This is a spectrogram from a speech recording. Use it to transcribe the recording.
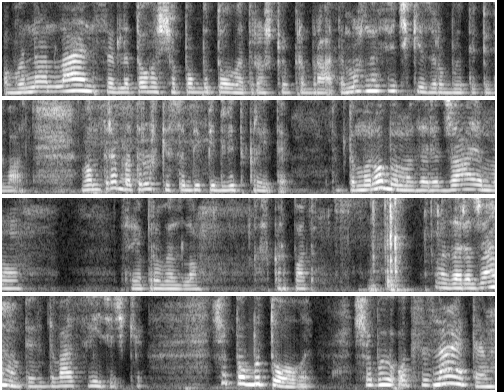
Вони онлайн це для того, щоб побутове трошки прибрати. Можна свічки зробити під вас. Вам треба трошки собі підвідкрити. Тобто ми робимо, заряджаємо. Це я привезла з Карпат. Заряджаємо під вас свічечки. Щоб побутове. Щоб, оце, знаєте,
